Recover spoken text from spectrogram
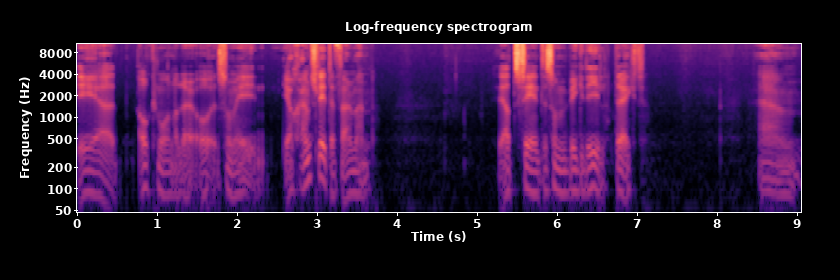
är, och månader och som är, jag skäms lite för men jag ser inte som en big deal direkt. Um,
